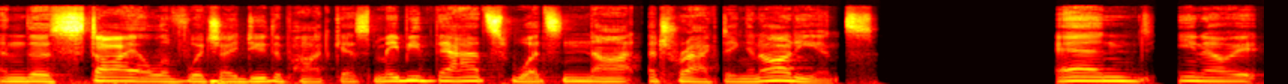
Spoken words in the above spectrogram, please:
and the style of which I do the podcast. Maybe that's what's not attracting an audience. And you know, it,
